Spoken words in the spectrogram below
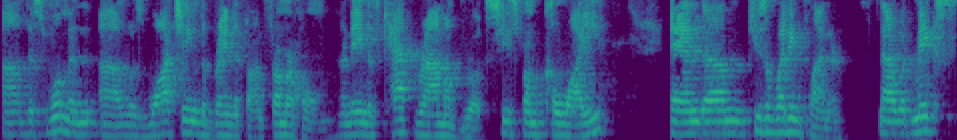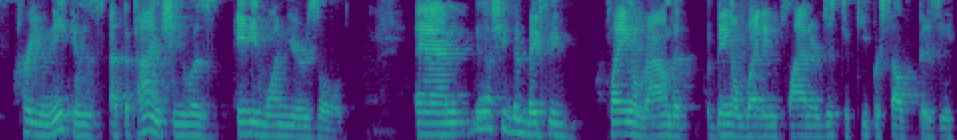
uh, this woman uh, was watching the Brainathon from her home. Her name is Kat Rama Brooks. She's from Kauai, and um, she's a wedding planner. Now, what makes her unique is at the time she was 81 years old, and you know she'd been basically playing around at being a wedding planner just to keep herself busy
